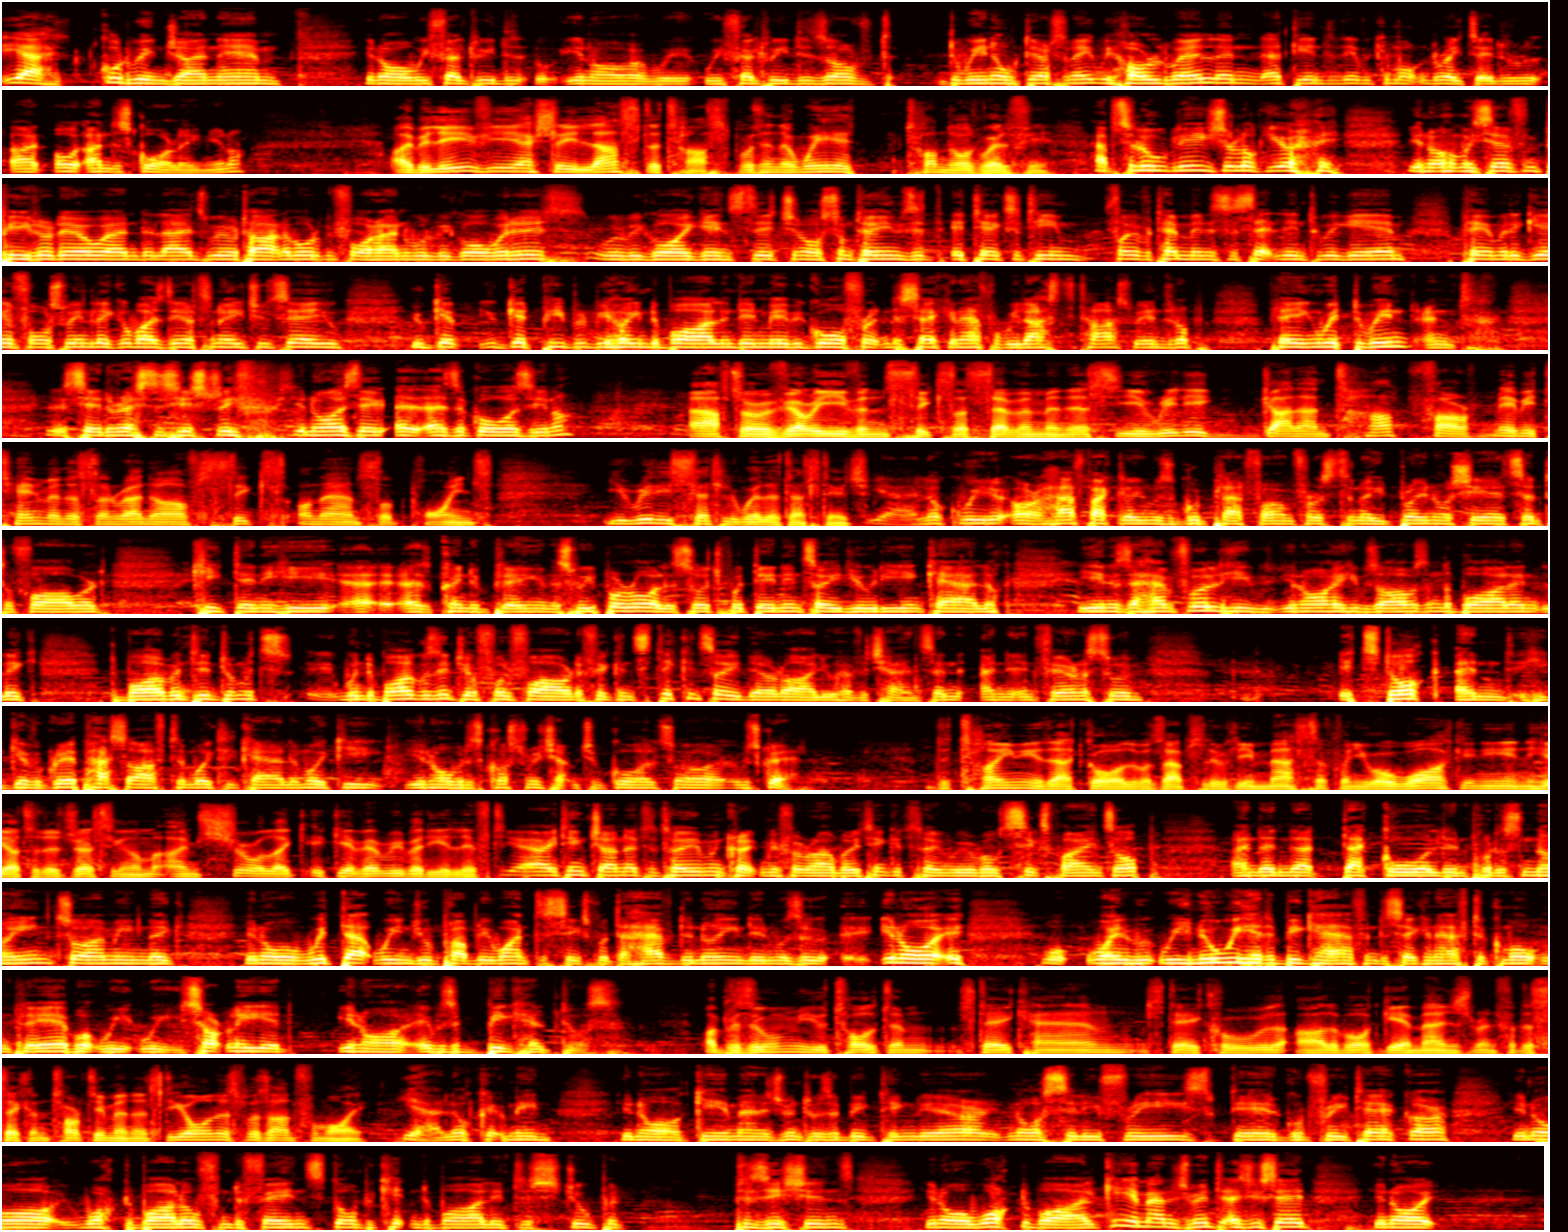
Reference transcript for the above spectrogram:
Yeah, good win, John. Um, you know, we felt we, you know, we, we felt we deserved the win out there tonight. We hurled well, and at the end of the day, we came out on the right side of, on, on the scoreline. You know. I believe you actually lost the toss, but in a way it turned out well for you. Absolutely. So look, you're, you know, myself and Peter there and the lads we were talking about beforehand. Will we go with it? Will we go against it? You know, sometimes it, it takes a team five or ten minutes to settle into a game. Playing with a gale force wind like it was there tonight, you'd say you, you get you get people behind the ball and then maybe go for it in the second half. But we lost the toss. We ended up playing with the wind, and say the rest is history. You know, as they, as it goes. You know after a very even six or seven minutes. You really got on top for maybe 10 minutes and ran off six unanswered points. You really settled well at that stage. Yeah, look, we, our halfback line was a good platform for us tonight. Brian O'Shea at centre forward, Keith Dennehy uh, uh, kind of playing in a sweeper role as such, but then inside you, Ian Carr. Look, Ian is a handful. He, you know, he was always on the ball, and like the ball went into him. It's, when the ball goes into your full forward, if it can stick inside there, all you have a chance. And, and in fairness to him, it stuck, and he gave a great pass off to Michael Carroll, and Mikey, you know, with his customary championship goal, so it was great. The timing of that goal was absolutely massive when you were walking in here to the dressing room. I'm sure, like, it gave everybody a lift. Yeah, I think John at the time, and correct me if I'm wrong, but I think at the time we were about six points up, and then that, that goal then put us nine. So I mean, like, you know, with that win, you'd probably want the six, but to have the nine then was a, you know, it, while we knew we had a big half in the second half to come out and play, but we we certainly, had, you know, it was a big help to us. I presume you told them stay calm, stay cool, all about game management for the second 30 minutes. The onus was on Fermoy. Yeah, look, I mean, you know, game management was a big thing there. No silly frees. They had a good free taker. You know, work the ball out from defence. Don't be kicking the ball into stupid positions. You know, work the ball. Game management, as you said, you know,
